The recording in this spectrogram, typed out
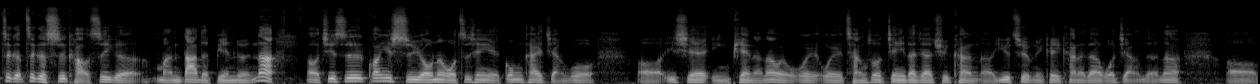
这个这个思考是一个蛮大的辩论。那哦，其实关于石油呢，我之前也公开讲过。呃，一些影片啊，那我我我也常说建议大家去看呃 YouTube，你可以看得到我讲的。那呃，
